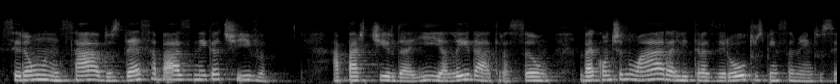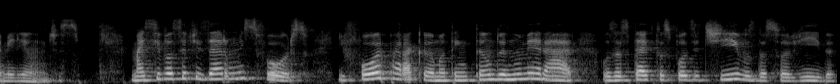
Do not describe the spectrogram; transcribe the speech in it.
serão lançados dessa base negativa. A partir daí, a lei da atração vai continuar a lhe trazer outros pensamentos semelhantes. Mas se você fizer um esforço e for para a cama tentando enumerar os aspectos positivos da sua vida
